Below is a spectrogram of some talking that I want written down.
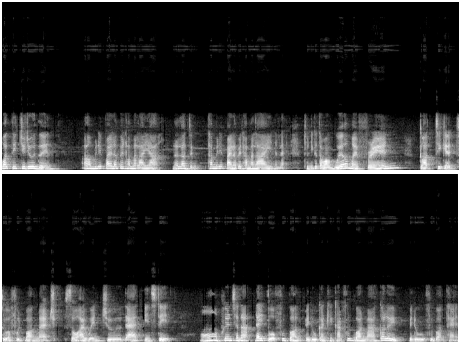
what did you do then อ้าวไม่ได้ไปแล้วไปทำอะไรอะ แล้วหลังจากถ้าไม่ได้ไปแล้วไปทำอะไรนั่นแหละโทนี่ก็ตอบว่า well my friend got ticket to a football match so I went to that instead อ๋อเพื่อนชนะได้ตั๋วฟุตบอลไปดูการแข่งขันฟุตบอลมาก็เลยไปดูฟุตบอลแทน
